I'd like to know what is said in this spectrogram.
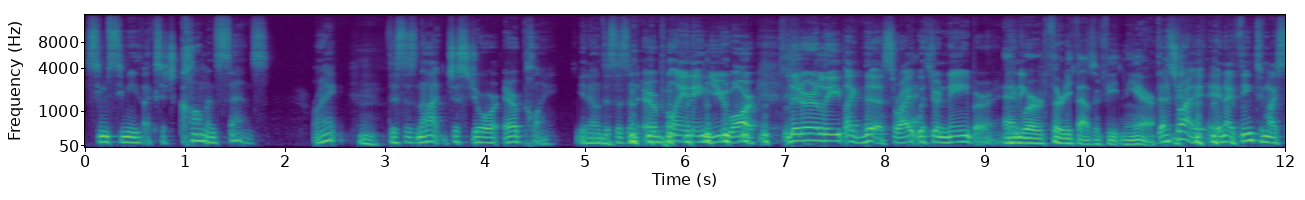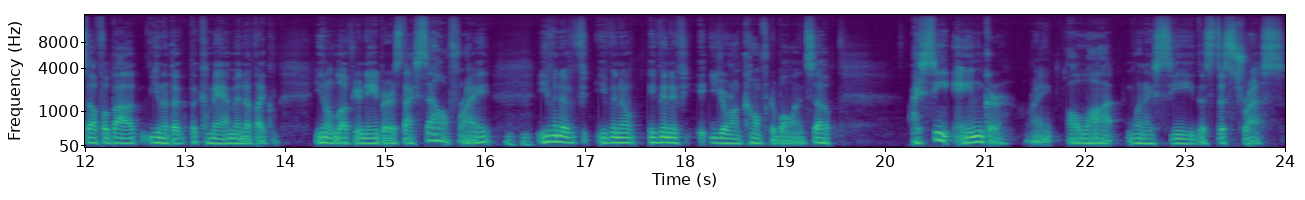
seems to me like such common sense right? Hmm. This is not just your airplane you know this is an airplane and you are literally like this right with your neighbor And it- we're thirty thousand feet in the air. that's right. and I think to myself about, you know, the, the commandment of like, you know, love your neighbor as thyself, right? Mm-hmm. Even if even if, even if you're uncomfortable. And so I see anger, right, a lot when I see this distress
